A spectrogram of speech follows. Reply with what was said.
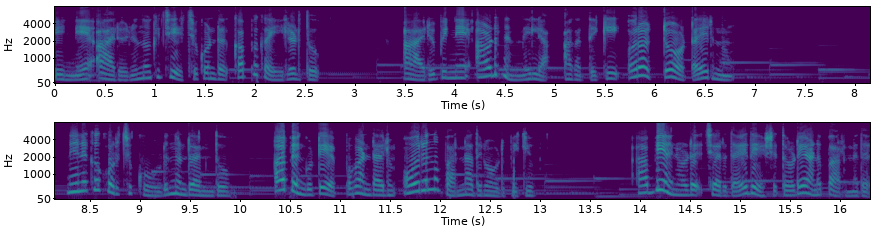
പിന്നെ ആരുവിനെ നോക്കി ചിരിച്ചുകൊണ്ട് കപ്പ് കയ്യിലെടുത്തു. ആരു പിന്നെ അവിടെ നിന്നില്ല. അകത്തേക്ക് ഒരൊറ്റ ഓട്ടായിരുന്നു നിനക്ക് കുറച്ച് കൂടുന്നുണ്ട് എന്തോ ആ പെൺകുട്ടി എപ്പോ കണ്ടാലും ഓരോന്ന് പറഞ്ഞ് അതിനെ ഓടിപ്പിക്കും. അബി എന്നോട് ചെറുതായി ദേഷ്യത്തോടെയാണ് പറഞ്ഞത്.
